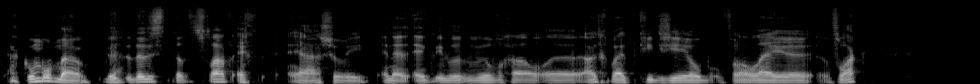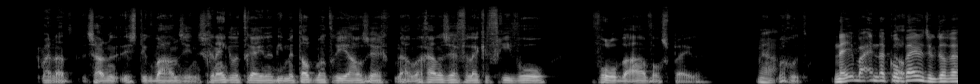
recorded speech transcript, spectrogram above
Ja, kom op nou. Dat, dat, is, dat slaat echt... Ja, sorry. En eh, ik wil, wil van Gaal eh, uitgebreid bekritiseren op, op van allerlei eh, vlak. Maar dat zou, is natuurlijk waanzin. Er is geen enkele trainer die met dat materiaal zegt... Nou, we gaan eens even lekker frivol vol op de aanval spelen. ja. Maar goed. Nee, maar en daar komt Dat- bij natuurlijk dat wij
